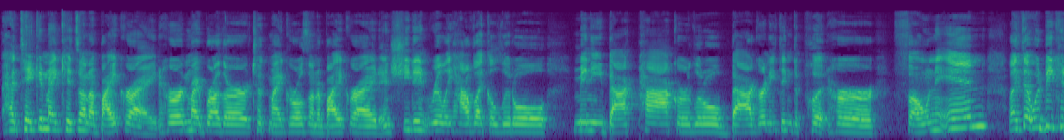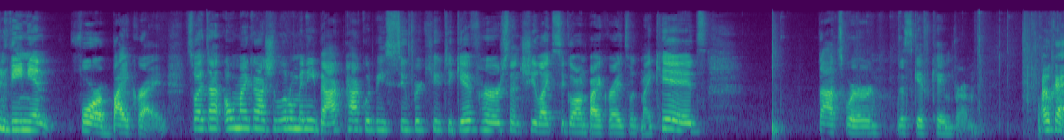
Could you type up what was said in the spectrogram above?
had taken my kids on a bike ride. Her and my brother took my girls on a bike ride and she didn't really have like a little mini backpack or little bag or anything to put her phone in. Like that would be convenient for a bike ride. So I thought, oh my gosh, a little mini backpack would be super cute to give her since she likes to go on bike rides with my kids. That's where this gift came from. Okay.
